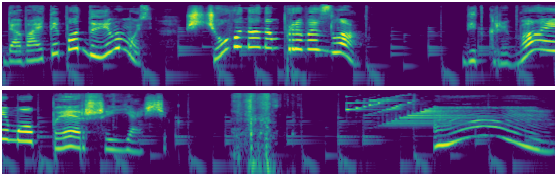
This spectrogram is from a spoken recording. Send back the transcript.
Давайте подивимось, що вона нам привезла. Відкриваємо перший ящик. Мм,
